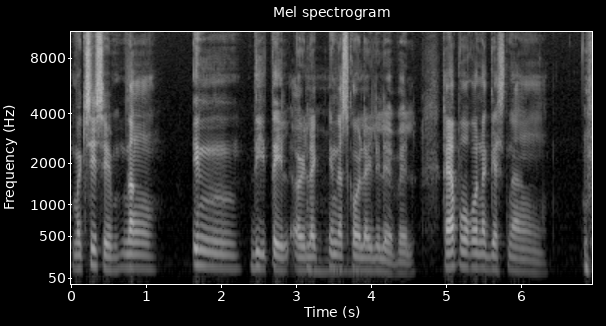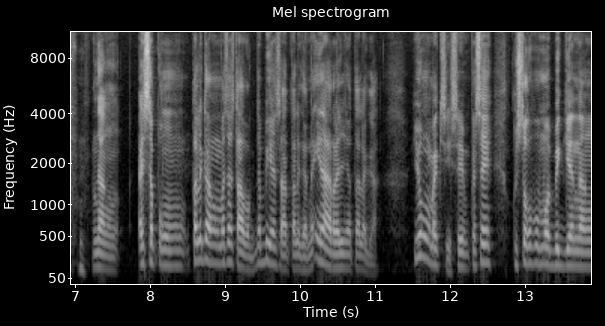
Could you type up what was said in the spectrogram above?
Marxism ng in detail or like in a scholarly level. Kaya po ako nag-guess ng ng ay sa pong talagang masasawag na bihasa talaga na inaral niya talaga yung Marxism kasi gusto ko po mabigyan ng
